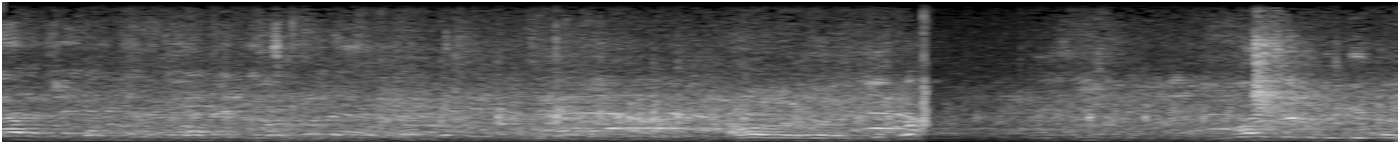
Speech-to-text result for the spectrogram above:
cara já entendeu. Mais eu liguei para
